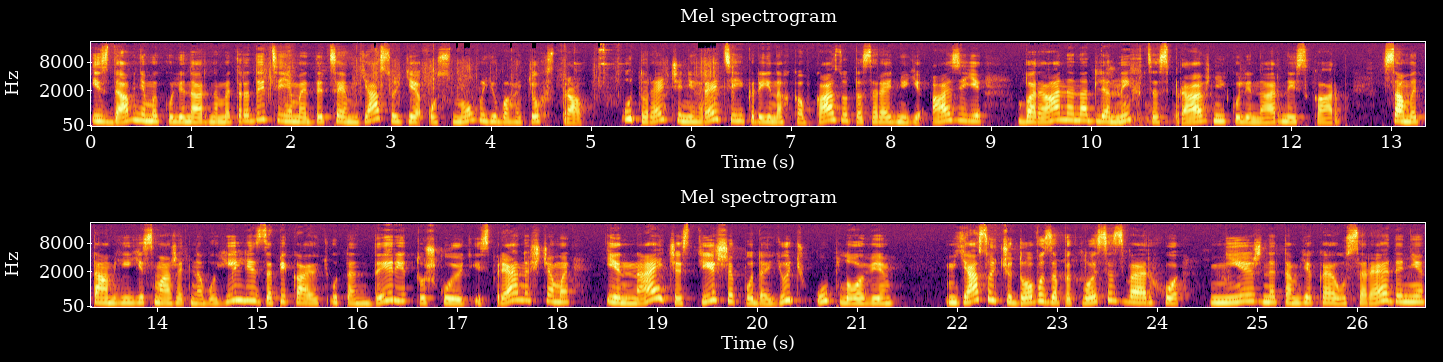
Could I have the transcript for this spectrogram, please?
із давніми кулінарними традиціями, де це м'ясо є основою багатьох страв. У Туреччині, Греції, країнах Кавказу та Середньої Азії баранина для них це справжній кулінарний скарб. Саме там її смажать на вугіллі, запікають у тандирі, тушкують із прянощами і найчастіше подають у плові. М'ясо чудово запеклося зверху, ніжне та м'яке усередині,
